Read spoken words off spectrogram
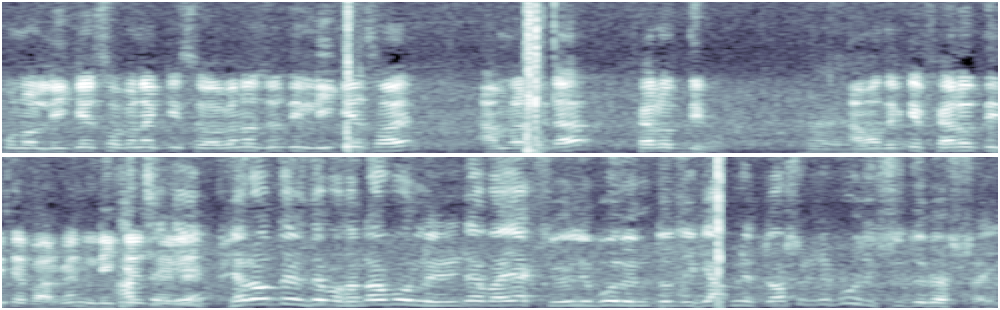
কোনো লিকেজ হবে না কিছু হবে না। যদি লিকেজ হয় আমরা সেটা ফেরত দিব। আমাদেরকে ফেরত দিতে পারবেন লিখে আচ্ছা হলে। এই ফেরতের যে কথাটা বললেন এটা ভাই অ্যাকচুয়ালি বলেন তো দেখি আপনি তো আসলে প্রতিষ্ঠিত ব্যবসায়ী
